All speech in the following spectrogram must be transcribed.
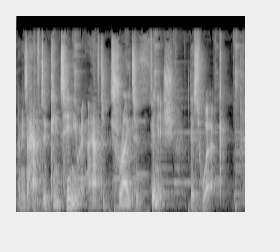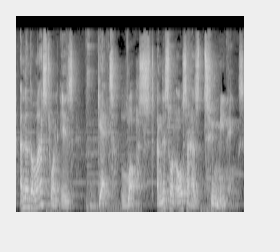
That means I have to continue it. I have to try to finish this work. And then the last one is get lost. And this one also has two meanings.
